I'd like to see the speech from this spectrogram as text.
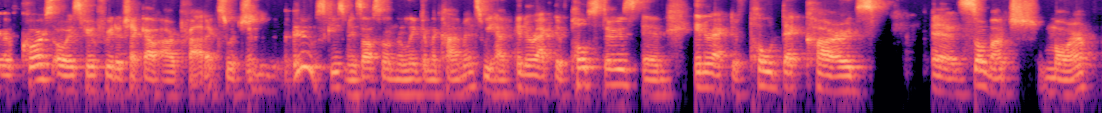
And of course, always feel free to check out our products, which, excuse me, is also in the link in the comments. We have interactive posters and interactive pole deck cards and so much more.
